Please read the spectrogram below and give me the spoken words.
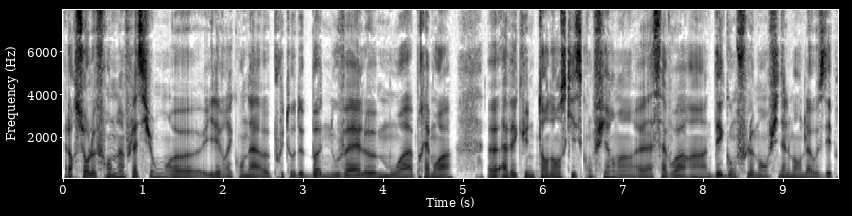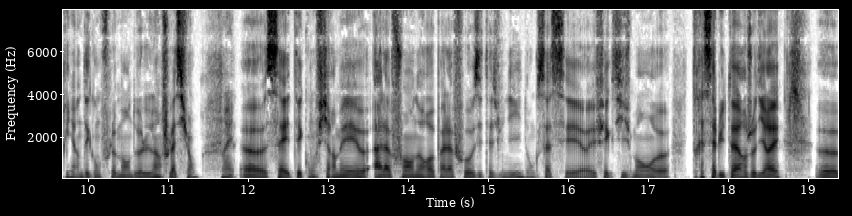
Alors sur le front de l'inflation, il est vrai qu'on a plutôt de bonnes nouvelles mois après mois, avec une tendance qui se confirme, hein, à savoir un dégonflement finalement de la hausse des prix, un dégonflement de l'inflation. ça a été confirmé à la fois en Europe, à la fois aux États-Unis. Donc donc ça, c'est euh, effectivement euh, très salutaire, je dirais, euh,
